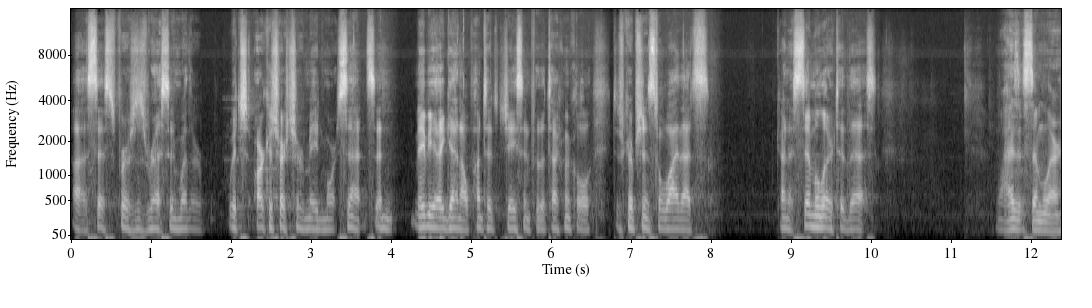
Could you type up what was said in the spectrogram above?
uh, versus RISC and whether which architecture made more sense. And maybe again, I'll punt it to Jason for the technical description as to why that's kind of similar to this. Why is it similar?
